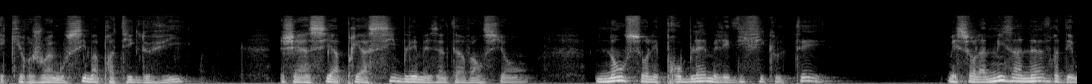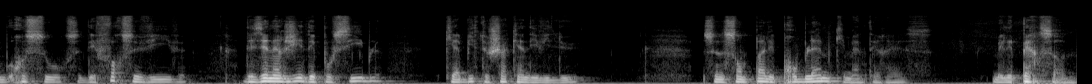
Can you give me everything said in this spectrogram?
et qui rejoint aussi ma pratique de vie, j'ai ainsi appris à cibler mes interventions non sur les problèmes et les difficultés, mais sur la mise en œuvre des ressources, des forces vives des énergies et des possibles qui habitent chaque individu. Ce ne sont pas les problèmes qui m'intéressent, mais les personnes.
